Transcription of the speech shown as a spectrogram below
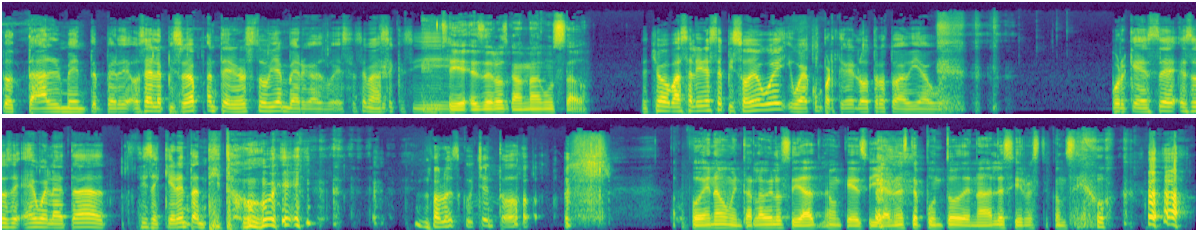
To- totalmente pérdida. O sea, el episodio anterior estuvo bien vergas, güey. Este se me hace que sí. Sí, es de los que más me ha gustado. De hecho, va a salir este episodio, güey, y voy a compartir el otro todavía, güey. Porque ese, eso, sí- eh, güey, la neta, si se quieren tantito, güey, no lo escuchen todo. Pueden aumentar la velocidad, aunque si llegan a este punto de nada les sirve este consejo.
